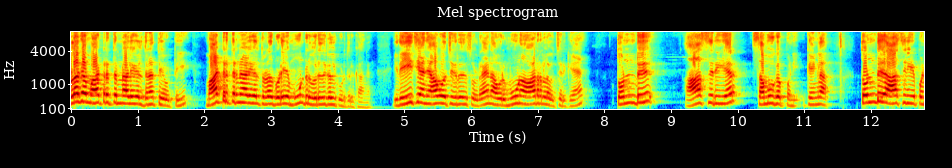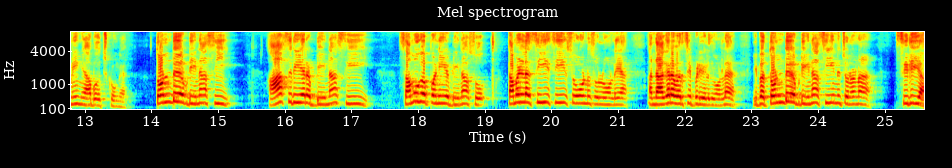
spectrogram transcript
உலக மாற்றுத்திறனாளிகள் தினத்தையொட்டி மாற்றுத்திறனாளிகள் தொடர்புடைய மூன்று விருதுகள் கொடுத்துருக்காங்க. இதை ஈஸியாக ஞாபகம் வச்சுக்கிறது சொல்கிறேன் நான் ஒரு மூணு ஆர்டரில் வச்சுருக்கேன். தொண்டு ஆசிரியர் சமூக பணி. ஓகேங்களா தொண்டு ஆசிரியர் பணி ஞாபகம் வச்சுக்கோங்க. தொண்டு அப்படின்னா சி. ஆசிரியர் அப்படின்னா சி. சமூக பணி அப்படின்னா சோ. தமிழில் சி சி சோன்னு சொல்லுவோம் இல்லையா? அந்த அகர வரிசைப்படி எழுதுவோம்ல. இப்போ தொண்டு அப்படின்னா சின்னு சொன்னோன்னா சிலியா.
